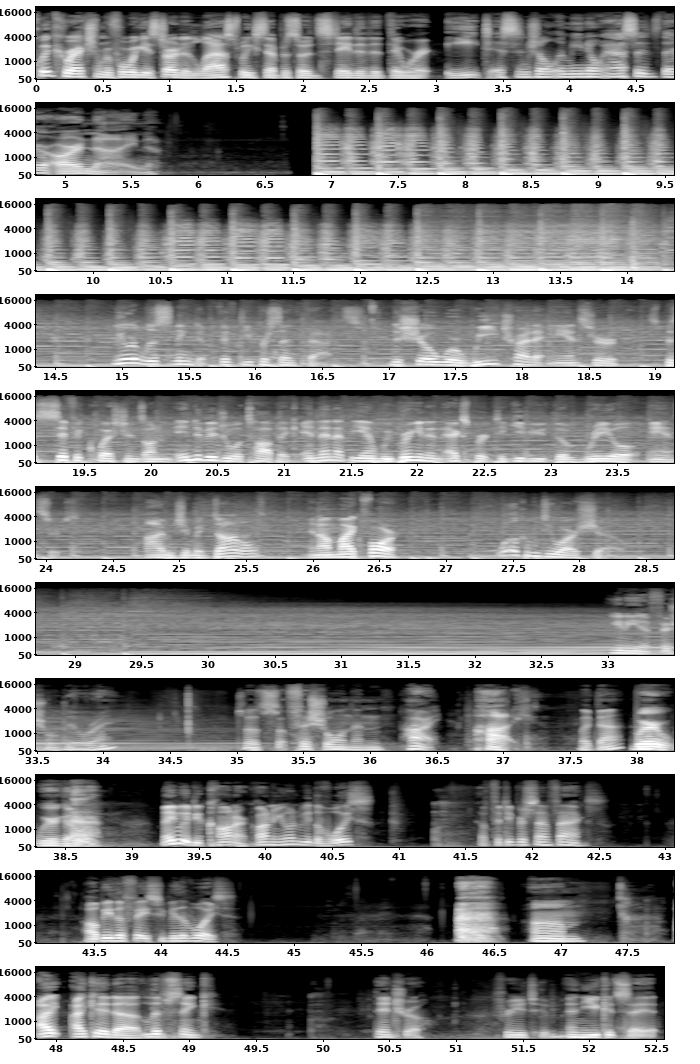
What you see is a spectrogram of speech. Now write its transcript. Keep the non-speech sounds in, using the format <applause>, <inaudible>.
Quick correction before we get started. Last week's episode stated that there were eight essential amino acids. There are nine. You're listening to 50% Facts. the show where we try to answer specific questions on an individual topic, and then at the end, we bring in an expert to give you the real answers. I'm Jim McDonald. And I'm Mike Farr. Welcome to our show. You're getting an official deal, right? So it's official and then hi. Hi. Like that? Where we're going. <coughs> Maybe we do Connor. Connor, you want to be the voice of 50% Facts? I'll be the face, you be the voice. <coughs> um, I I could uh, lip sync the intro for YouTube, and you could say it.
